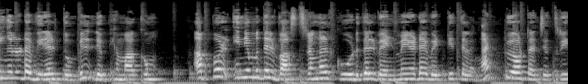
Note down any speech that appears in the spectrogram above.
നിങ്ങളുടെ വിരൽ തുമ്പിൽ ലഭ്യമാക്കും. അപ്പോൾ ഇനി മുതൽ വസ്ത്രങ്ങൾ കൂടുതൽ വെണ്മയുടെ വെട്ടിത്തിളങ്ങാൻ പ്യൂർ ടച്ച് ത്രീ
